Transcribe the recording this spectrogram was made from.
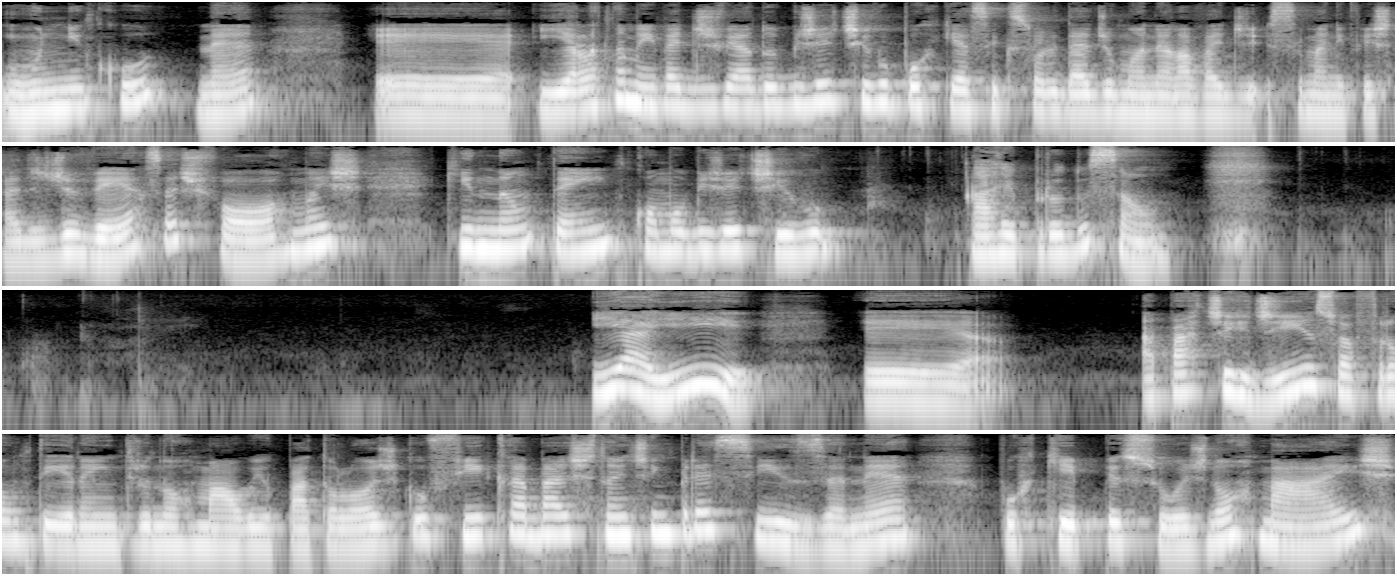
único, né? É, e ela também vai desviar do objetivo, porque a sexualidade humana ela vai se manifestar de diversas formas que não tem como objetivo a reprodução. E aí, é, a partir disso, a fronteira entre o normal e o patológico fica bastante imprecisa, né? Porque pessoas normais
